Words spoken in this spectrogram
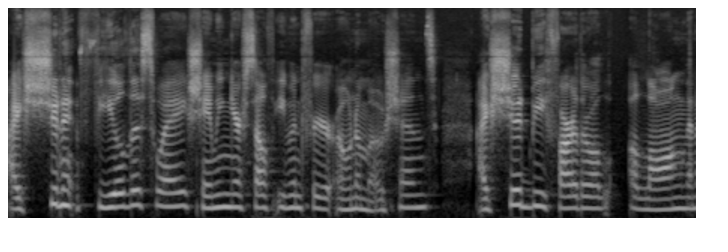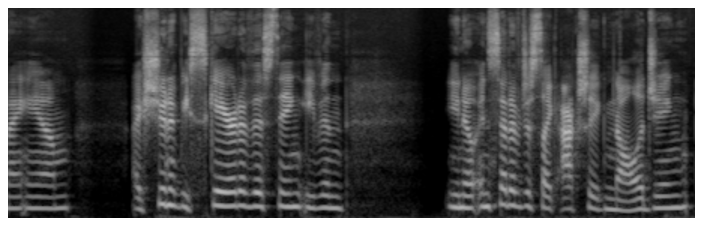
I shouldn't feel this way, shaming yourself even for your own emotions. I should be farther al- along than I am. I shouldn't be scared of this thing, even, you know, instead of just like actually acknowledging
